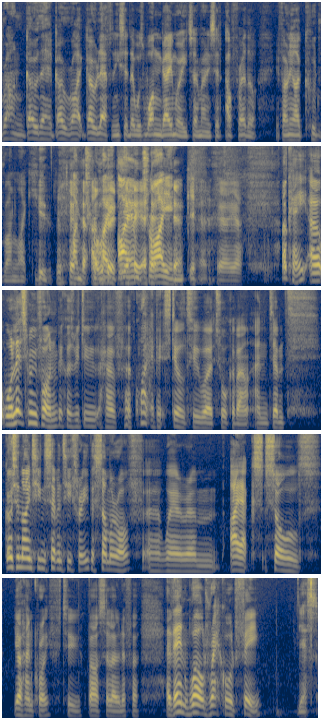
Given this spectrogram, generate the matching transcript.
run, go there, go right, go left. And he said there was one game where he turned around and he said, Alfredo, if only I could run like you. I'm I trying. would, I yeah, am yeah, trying. yeah. Yeah. yeah, yeah. Okay, uh, well, let's move on because we do have uh, quite a bit still to uh, talk about. And um, go to 1973, the summer of, uh, where um, Ajax sold Johan Cruyff to Barcelona for a then world record fee. Yes.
